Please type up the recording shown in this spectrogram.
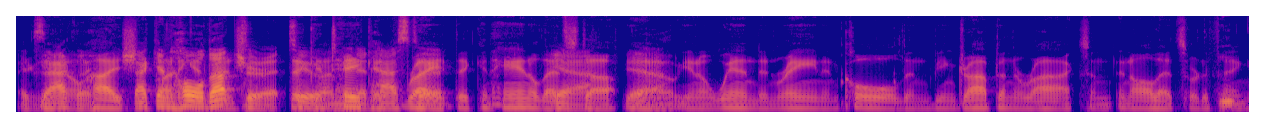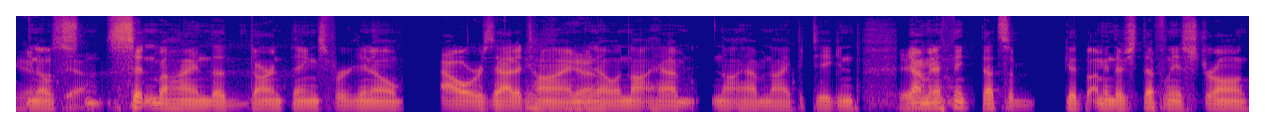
you know, exactly. high sheep that can hunting hold up to adventure. it They too. can I mean, take it has to. right. They can handle that Yeah, stuff. Yeah, yeah. you know, wind and rain and cold and being dropped on the rocks and, and all that sort of thing. Yeah. You know, s- sitting behind the darn things for you know hours at a time. Yeah. You know, and not have not having eye fatigue. And yeah. Yeah. I mean, I think that's a good. I mean, there's definitely a strong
